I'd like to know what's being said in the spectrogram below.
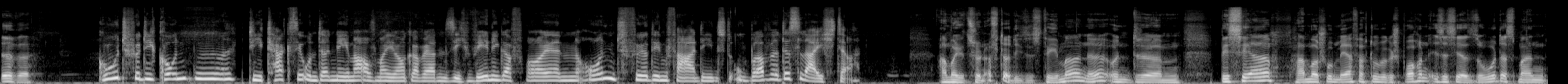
Irre. Gut für die Kunden, die Taxiunternehmer auf Mallorca werden sich weniger freuen und für den Fahrdienst Uber wird es leichter. Haben wir jetzt schon öfter dieses Thema, ne? Und ähm, bisher haben wir schon mehrfach darüber gesprochen, ist es ja so, dass man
